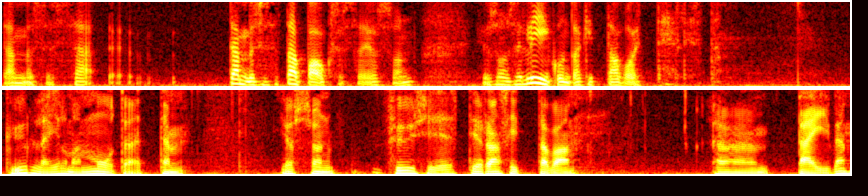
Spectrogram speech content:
tämmöisessä, tämmöisessä tapauksessa, jos on, jos on se liikuntakin tavoitteellista? Kyllä, ilman muuta, että jos on fyysisesti rasittava päivä.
